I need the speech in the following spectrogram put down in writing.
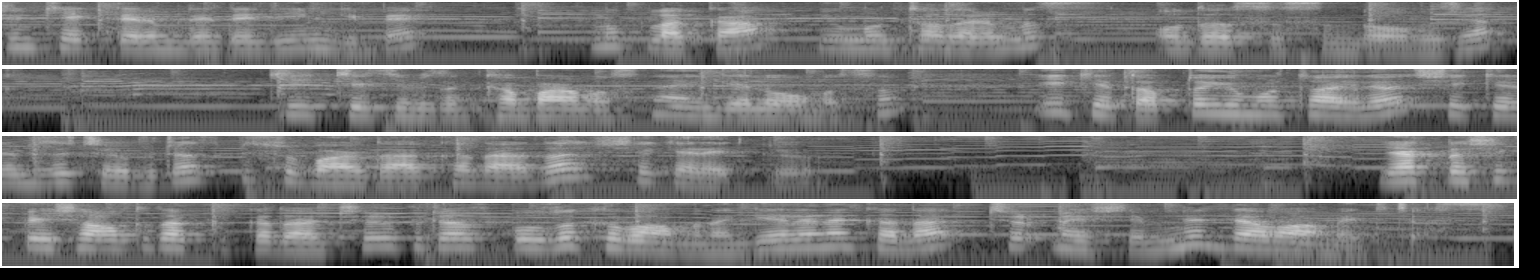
Bütün keklerimde dediğim gibi mutlaka yumurtalarımız oda ısısında olacak. Ki kekimizin kabarmasına engel olmasın. İlk etapta yumurtayla şekerimizi çırpacağız. Bir su bardağı kadar da şeker ekliyorum. Yaklaşık 5-6 dakika kadar çırpacağız. Boza kıvamına gelene kadar çırpma işlemine devam edeceğiz.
